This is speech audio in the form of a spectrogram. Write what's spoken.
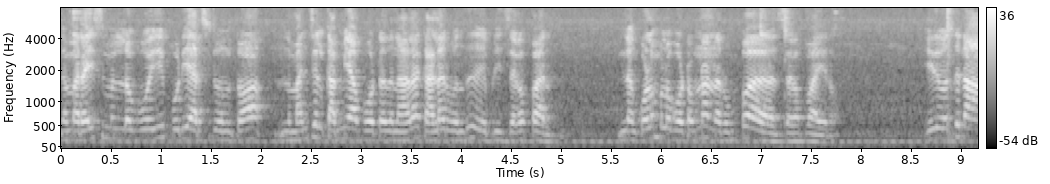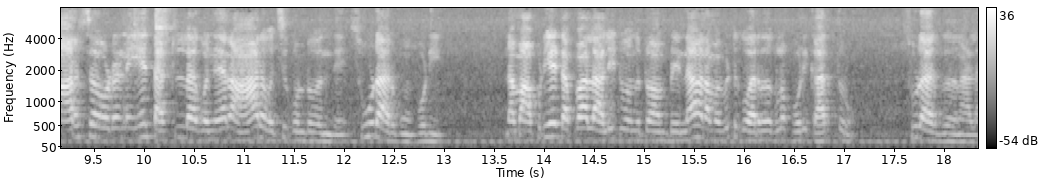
நம்ம ரைஸ் மில்லில் போய் பொடி அரைச்சிட்டு வந்துட்டோம். இந்த மஞ்சள் கம்மியாக போட்டதுனால கலர் வந்து இப்படி சிகப்பாக இருக்குது இன்னும் குழம்புல போட்டோம்னா நான் ரொம்ப சிகப்பாயிரும். இது வந்து நான் அரைச்ச உடனேயே தட்டில் கொஞ்ச நேரம் ஆற வச்சு கொண்டு வந்தேன். சூடாக இருக்கும் பொடி. நம்ம அப்படியே டப்பாவில் அள்ளிட்டு வந்துட்டோம் அப்படின்னா நம்ம வீட்டுக்கு வர்றதுக்குள்ளே பொடி கருத்துரும். சூடாக இருக்கிறதுனால.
